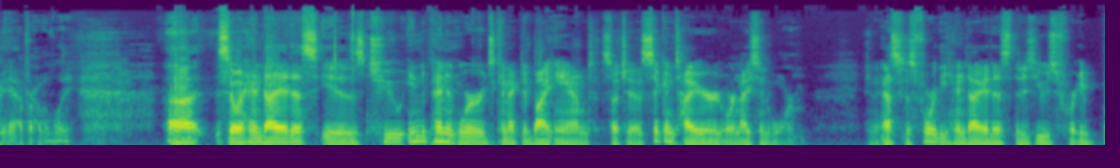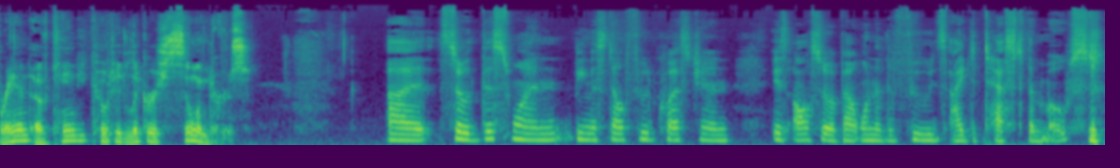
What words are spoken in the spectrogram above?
Yeah, probably. Uh, so a hendiadys is two independent words connected by and, such as sick and tired or nice and warm. And it asks us for the hendiadys that is used for a brand of candy-coated licorice cylinders. Uh, so this one, being a stealth food question, is also about one of the foods I detest the most.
